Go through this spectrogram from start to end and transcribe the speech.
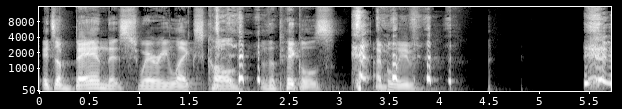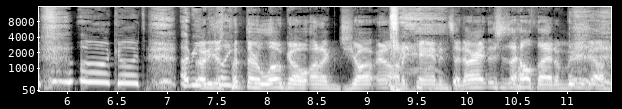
it's a band that Swery likes called the Pickles, I believe. oh god, I mean, So he just like, put their logo on a jar on a can and said, "All right, this is a health item. There you go."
